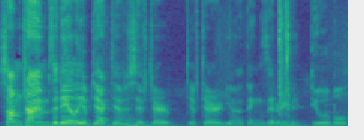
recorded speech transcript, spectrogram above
Sometimes the daily objectives, if they're if they're you know things that are even doable.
